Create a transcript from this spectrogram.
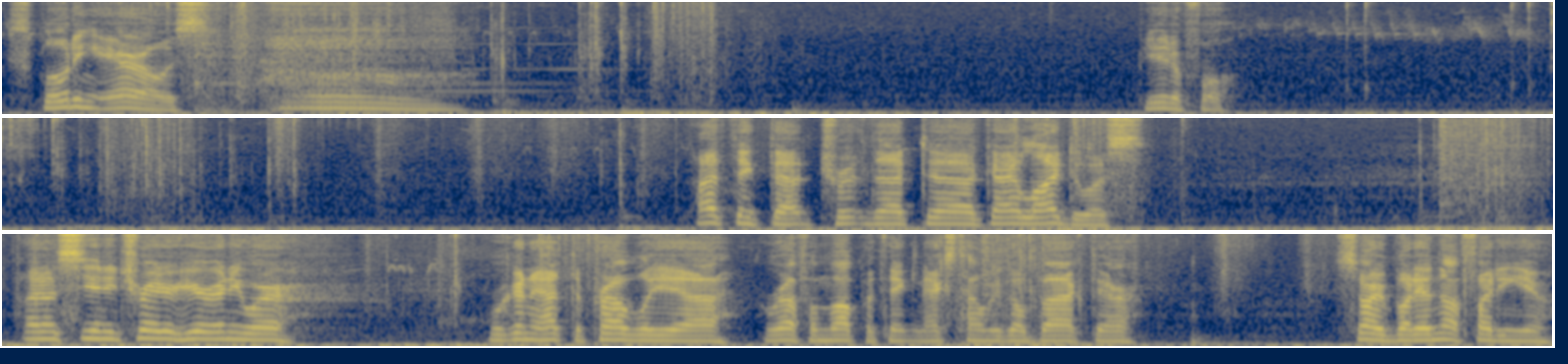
Exploding arrows. Beautiful. I think that that uh, guy lied to us. I don't see any trader here anywhere. We're going to have to probably uh, rough him up, I think, next time we go back there. Sorry, buddy, I'm not fighting you.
